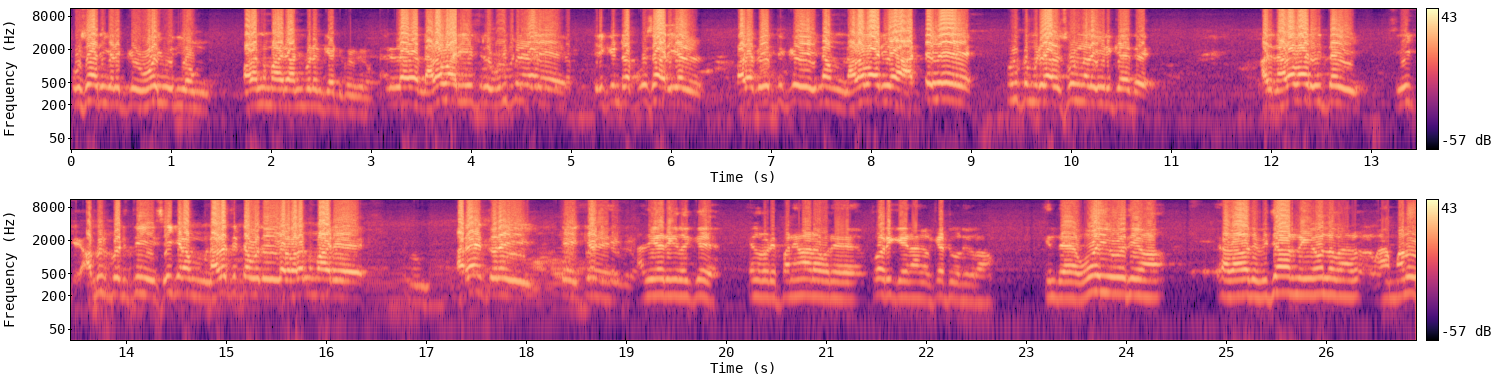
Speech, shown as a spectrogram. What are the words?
பூசாரிகளுக்கு ஓய்வூதியம் வழங்குமாறு அன்புடன் கேட்டுக்கொள்கிறோம். இல்லாத நலவாரியத்தில் உறுப்பினர் இருக்கின்ற பூசாரிகள் பல பேர்த்துக்கு இன்னும் நலவாரிய அட்டையே கொடுக்க முடியாத சூழ்நிலை இருக்கிறது. அது நலவாரியத்தை அமல்படுத்தி சீக்கிரம் நலத்திட்ட உதவிகள் வழங்குமாறு அறநிலைத்துறை அதிகாரிகளுக்கு எங்களுடைய பணியாள ஒரு கோரிக்கையை நாங்கள் கேட்டுக்கொள்கிறோம். இந்த ஓய்வூதியம் அதாவது விசாரணையோ இல்லை மனு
